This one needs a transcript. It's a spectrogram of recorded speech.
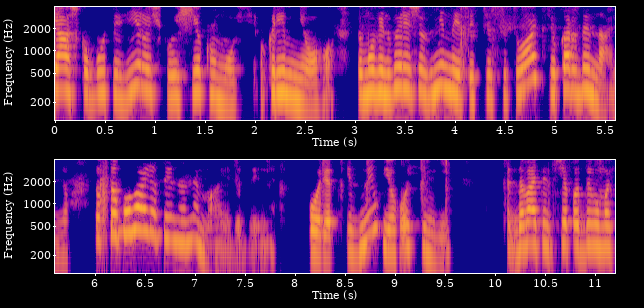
тяжко бути зірочкою ще комусь, окрім нього. Тому він вирішив змінити цю ситуацію кардинально. Тобто була людина, немає людини. Поряд із ним його сім'ї. Давайте ще подивимось,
